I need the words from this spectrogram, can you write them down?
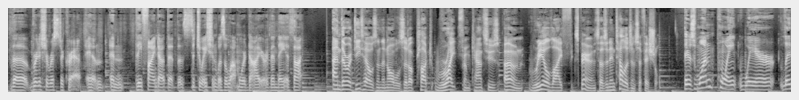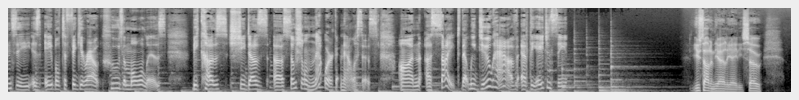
the British aristocrat, and, and they find out that the situation was a lot more dire than they had thought. And there are details in the novels that are plucked right from Katsu's own real life experience as an intelligence official. There's one point where Lindsay is able to figure out who the mole is because she does a social network analysis on a site that we do have at the agency. You started in the early 80s. So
